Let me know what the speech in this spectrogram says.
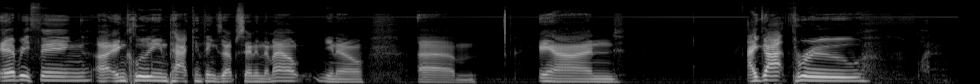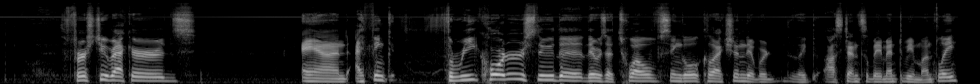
everything, uh, including packing things up, sending them out. You know. Um, and I got through first two records, and I think three quarters through the there was a 12 single collection that were like ostensibly meant to be monthly,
